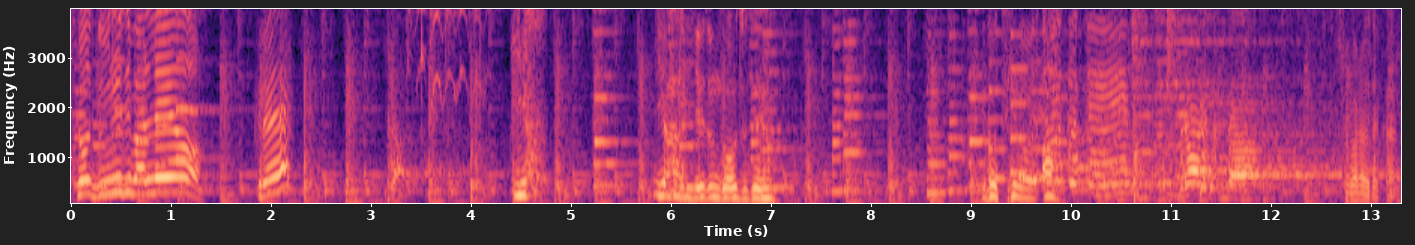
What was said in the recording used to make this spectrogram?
그거 누르지 말래요. 그래? 이야, 야, 얘 좀 넣어주세요. 이거 어떻게 넣어요? 아. 출발해도 될까요?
